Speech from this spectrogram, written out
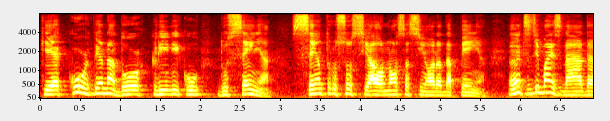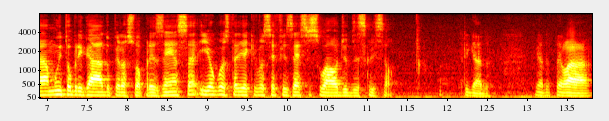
que é coordenador clínico do SENHA, Centro Social Nossa Senhora da Penha. Antes de mais nada, muito obrigado pela sua presença e eu gostaria que você fizesse sua audiodescrição. Obrigado. Obrigado pela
